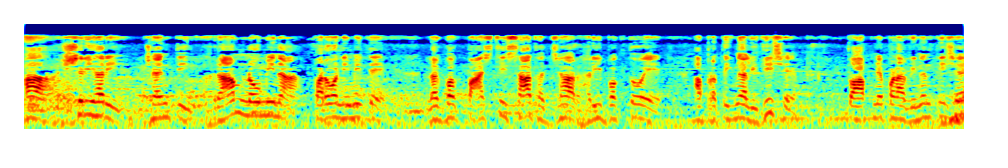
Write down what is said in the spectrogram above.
આ શ્રીહરિ જયંતિ રામનવમીના પર્વ નિમિત્તે લગભગ પાંચથી સાત હજાર હરિભક્તોએ આ પ્રતિજ્ઞા લીધી છે. તો આપને પણ આ વિનંતી છે.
